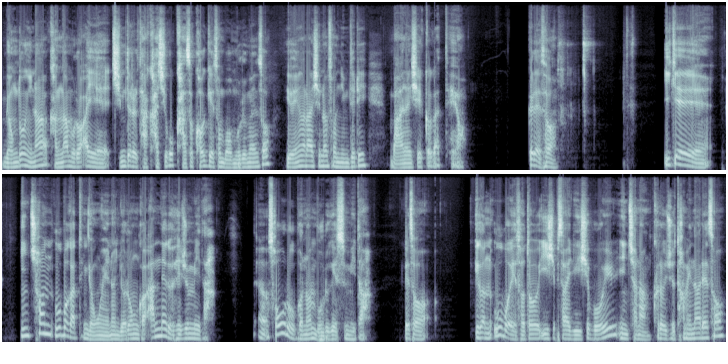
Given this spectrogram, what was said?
명동이나 강남으로 아예 짐들을 다 가지고 가서 거기에서 머무르면서 여행을 하시는 손님들이 많으실 것 같아요. 그래서 이게 인천 우버 같은 경우에는 이런 거 안내도 해줍니다. 어, 서울 우버는 모르겠습니다. 그래서 이건 우버에서도 24일, 25일 인천항 크루즈 터미널에서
